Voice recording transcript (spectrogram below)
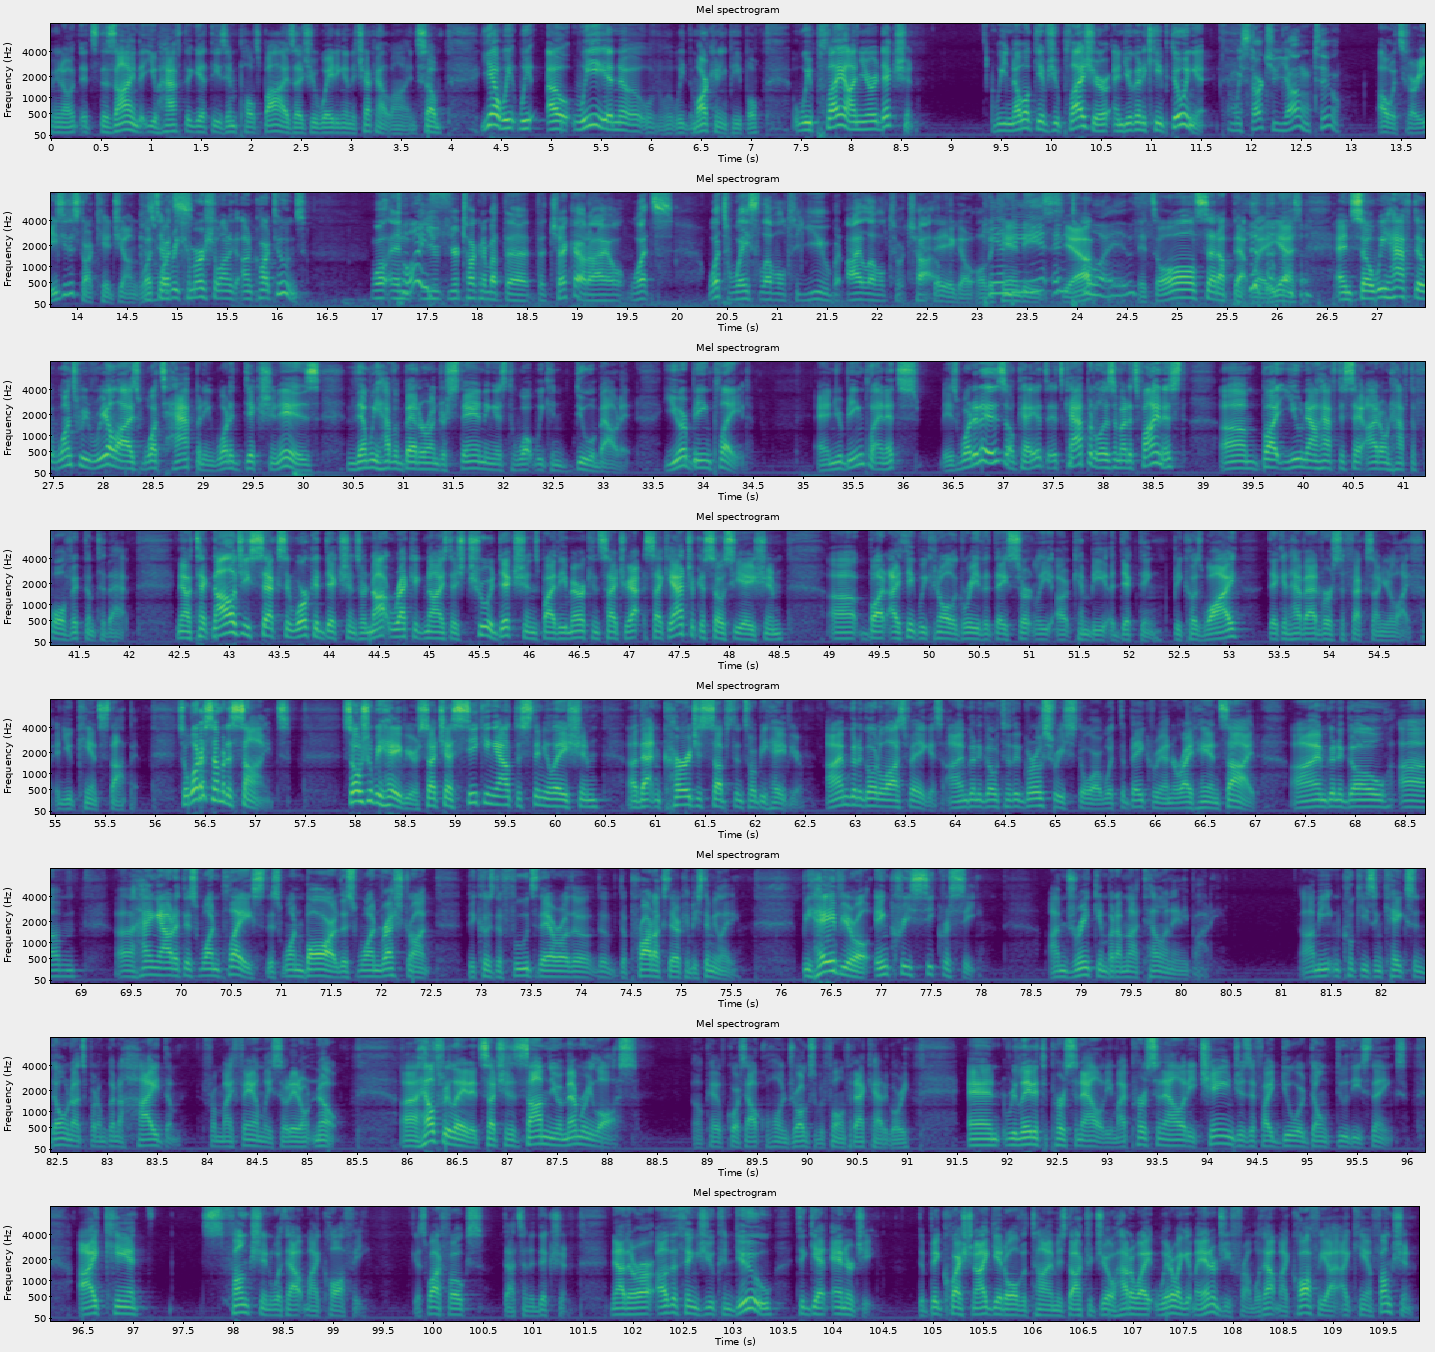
You know, it's designed that you have to get these impulse buys as you're waiting in the checkout line. So, yeah, we we uh, we and uh, we the marketing people we play on your addiction. We know what gives you pleasure, and you're going to keep doing it. And we start you young too. Oh, it's very easy to start kids young. What's, every commercial on, on cartoons? Well, and you, you're talking about the the checkout aisle. What's what's waist level to you, but eye level to a child? There you go. All the Candy candies. yeah. It's all set up that way, yes. and so we have to, once we realize what's happening, what addiction is, then we have a better understanding as to what we can do about it. You're being played. And you're being played. It's is what it is. Okay, it's, it's capitalism at its finest. Um, but you now have to say, I don't have to fall victim to that. Now, technology, sex, and work addictions are not recognized as true addictions by the American Psychiatric Association. Uh, but I think we can all agree that they certainly uh, can be addicting because why? They can have adverse effects on your life and you can't stop it. So, what are some of the signs? Social behavior, such as seeking out the stimulation uh, that encourages substance or behavior. I'm going to go to Las Vegas. I'm going to go to the grocery store with the bakery on the right hand side. I'm going to go um, uh, hang out at this one place, this one bar, this one restaurant, because the foods there or the, the, the products there can be stimulating. Behavioral, increased secrecy. I'm drinking, but I'm not telling anybody. I'm eating cookies and cakes and donuts, but I'm going to hide them from my family so they don't know. Uh, health related, such as insomnia or memory loss. Okay, of course, alcohol and drugs would fall into that category. And related to personality. My personality changes if I do or don't do these things. I can't function without my coffee. Guess what, folks? That's an addiction. Now, there are other things you can do to get energy. The big question I get all the time is, Dr. Joe, how do I, where do I get my energy from? Without my coffee, I, I can't function.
